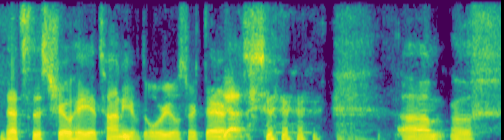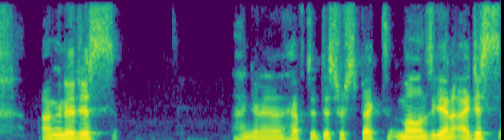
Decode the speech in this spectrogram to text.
That's the Shohei Ohtani of the Orioles right there. Yes. um, ugh, I'm gonna just I'm gonna have to disrespect Mullins again. I just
